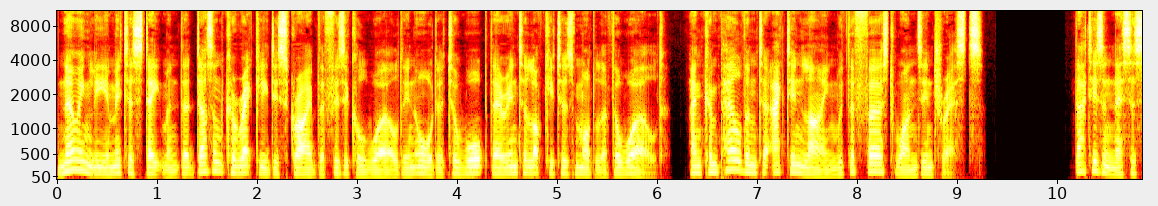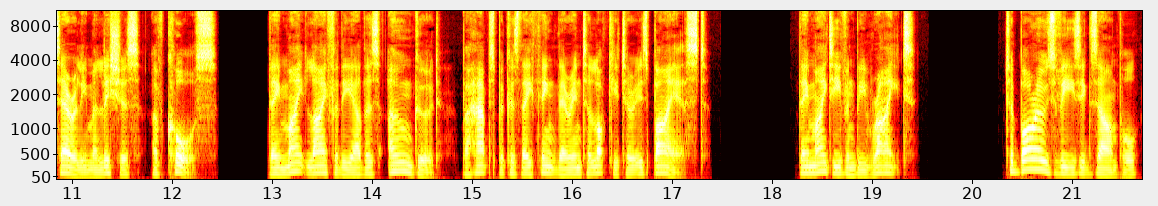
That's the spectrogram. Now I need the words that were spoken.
Knowingly emit a statement that doesn't correctly describe the physical world in order to warp their interlocutor's model of the world, and compel them to act in line with the first one's interests. That isn't necessarily malicious, of course. They might lie for the other's own good, perhaps because they think their interlocutor is biased. They might even be right. To borrow Zvi's example,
